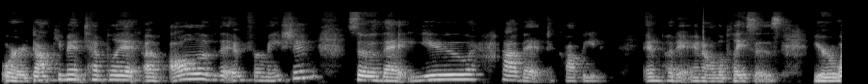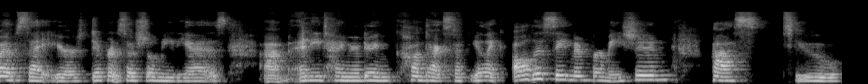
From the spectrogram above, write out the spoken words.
or a document template of all of the information so that you have it copied and put it in all the places. Your website your different social medias um, anytime you're doing contact stuff you like all the same information has to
